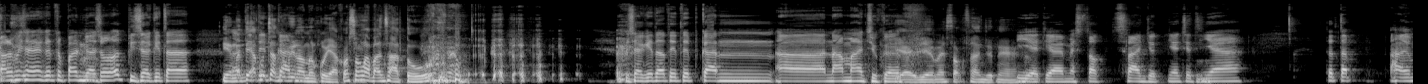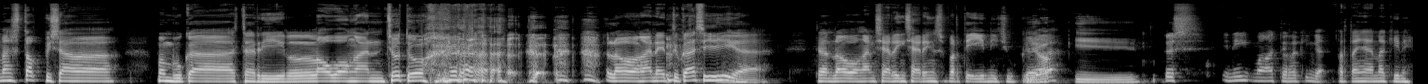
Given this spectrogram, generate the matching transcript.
Kalau misalnya ke depan nggak sold out bisa kita ya nanti aku cantumin nomorku ya 081 bisa kita titipkan eh, nama juga. ya dia mesok selanjutnya Iya di AMS Stock selanjutnya jadinya tetap AMS Stock bisa membuka dari lowongan jodoh, lowongan edukasi ya, dan lowongan sharing-sharing seperti ini juga. Yo, i. Terus ini mau ada lagi nggak pertanyaan lagi nih?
